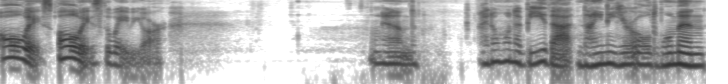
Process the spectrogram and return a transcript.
always, always the way we are. And I don't want to be that 90 year old woman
